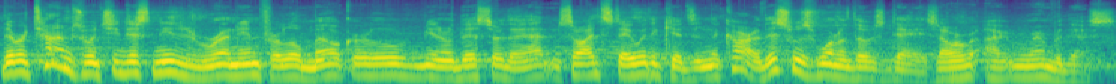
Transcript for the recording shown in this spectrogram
there were times when she just needed to run in for a little milk or a little, you know, this or that. And so I'd stay with the kids in the car. This was one of those days. I remember this.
